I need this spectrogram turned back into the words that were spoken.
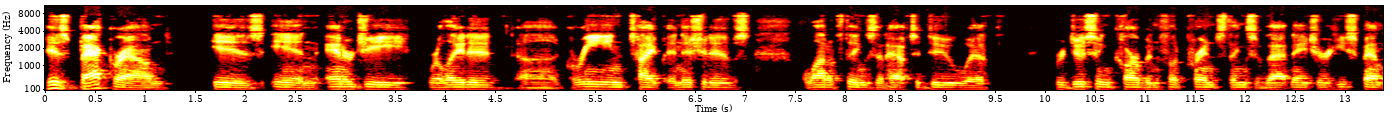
His background is in energy related, uh, green type initiatives a lot of things that have to do with reducing carbon footprints, things of that nature. He spent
